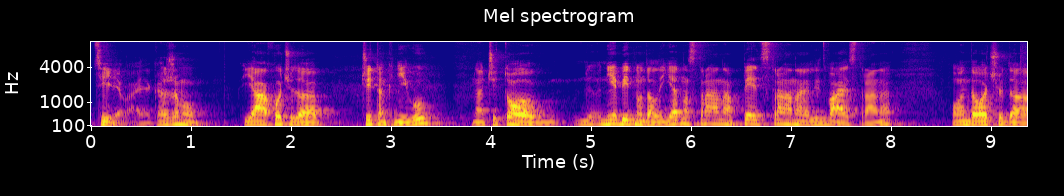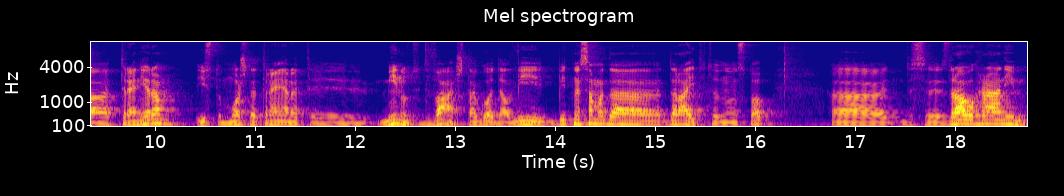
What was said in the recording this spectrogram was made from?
ciljeva, ajde da kažemo, ja hoću da čitam knjigu, znači to nije bitno da li jedna strana, pet strana ili 20 strana, onda hoću da treniram, isto možete da trenirate minut, dva, šta god, ali vi, bitno je samo da, da radite to non stop, uh, da se zdravo hranim,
